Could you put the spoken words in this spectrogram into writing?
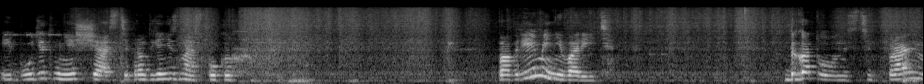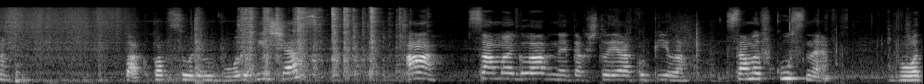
И будет мне счастье. Правда, я не знаю, сколько их по времени варить. До готовности, правильно? Так, подсолим воду. И сейчас... А, самое главное, так что я купила. Самое вкусное. Вот.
